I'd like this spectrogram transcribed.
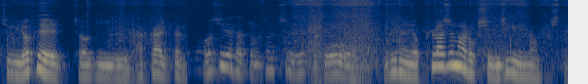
지금 옆에 저기 아까 일단 거실에다 좀 설치를 했고 우리는 이 플라즈마로 혹시 움직임이 있나 봅시다.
